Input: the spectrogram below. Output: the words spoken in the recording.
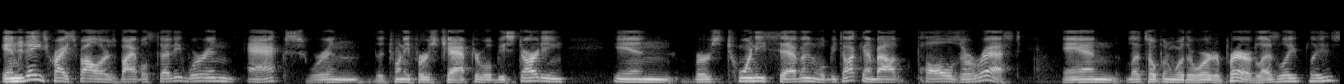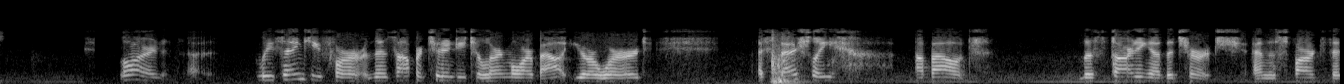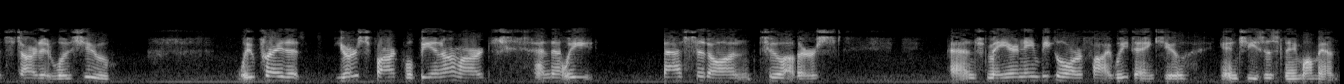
In today's Christ Followers Bible study, we're in Acts. We're in the 21st chapter. We'll be starting in verse 27. We'll be talking about Paul's arrest. And let's open with a word of prayer. Leslie, please. Lord, uh, we thank you for this opportunity to learn more about your word, especially about the starting of the church and the spark that started was you. We pray that your spark will be in our hearts and that we pass it on to others and may your name be glorified. We thank you. In Jesus' name, amen.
